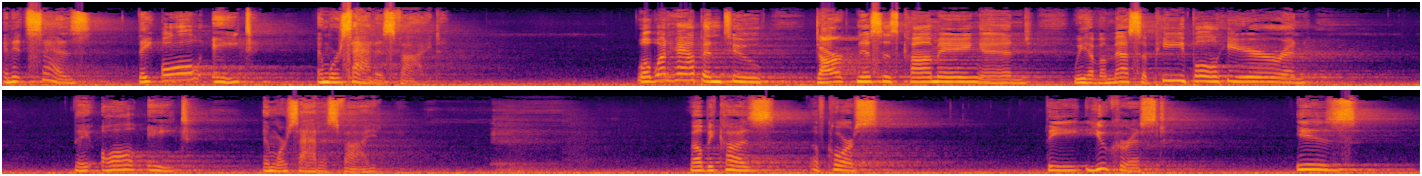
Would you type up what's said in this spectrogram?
and it says they all ate and were satisfied. Well, what happened to darkness is coming and we have a mess of people here, and they all ate and were satisfied. Well, because, of course, the Eucharist is,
